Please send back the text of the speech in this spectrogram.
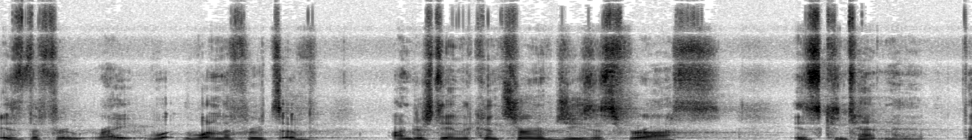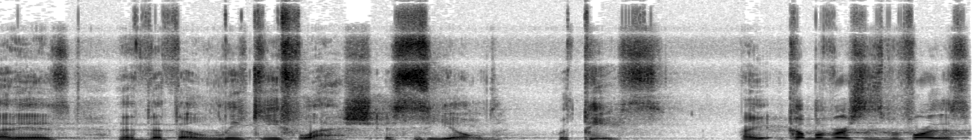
is the fruit, right? One of the fruits of understanding the concern of Jesus for us is contentment. That is, that, that the leaky flesh is sealed with peace, right? A couple verses before this,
